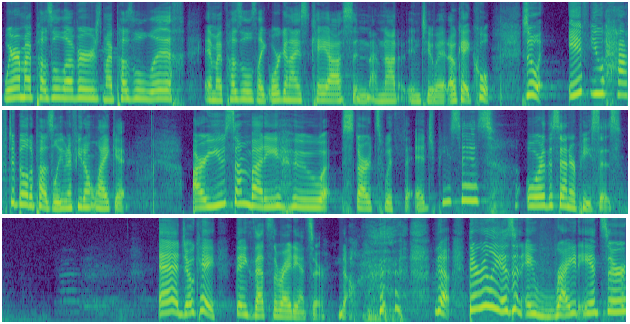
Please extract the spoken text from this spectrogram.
Where are my puzzle lovers? My puzzle, ugh, and my puzzles like organized chaos, and I'm not into it. Okay, cool. So if you have to build a puzzle, even if you don't like it, are you somebody who starts with the edge pieces or the center pieces? Edge, okay, thanks, that's the right answer. No. no, there really isn't a right answer,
